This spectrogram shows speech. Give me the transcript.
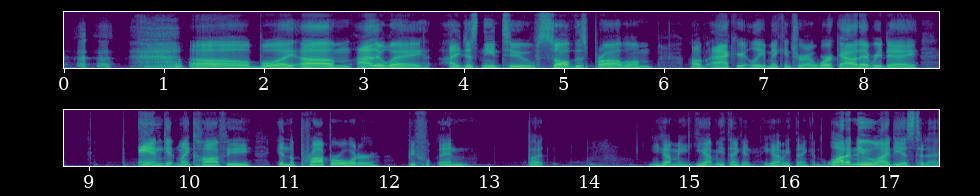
oh boy. Um, either way, I just need to solve this problem of accurately making sure I work out every day and get my coffee in the proper order before. And but you got me. You got me thinking. You got me thinking. A lot of new ideas today.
